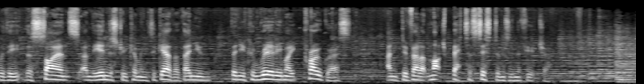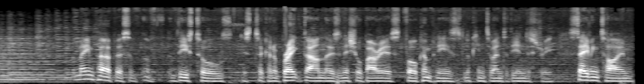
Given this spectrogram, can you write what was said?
with the, the science and the industry coming together, then you, then you can really make progress and develop much better systems in the future. The main purpose of, of, these tools is to kind of break down those initial barriers for companies looking to enter the industry, saving time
